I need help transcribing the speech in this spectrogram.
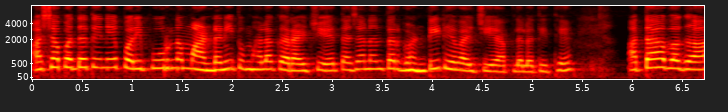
अशा पद्धतीने परिपूर्ण मांडणी तुम्हाला करायची आहे त्याच्यानंतर घंटी ठेवायची आहे आपल्याला तिथे. आता बघा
